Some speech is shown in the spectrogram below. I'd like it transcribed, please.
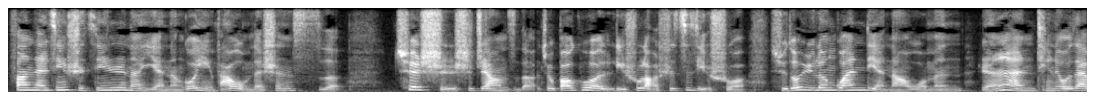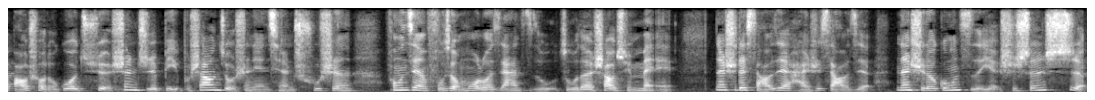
放在今时今日呢，也能够引发我们的深思，确实是这样子的。就包括李叔老师自己说，许多舆论观点呢，我们仍然停留在保守的过去，甚至比不上九十年前出身封建腐朽没落家族族的邵洵美。那时的小姐还是小姐，那时的公子也是绅士，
